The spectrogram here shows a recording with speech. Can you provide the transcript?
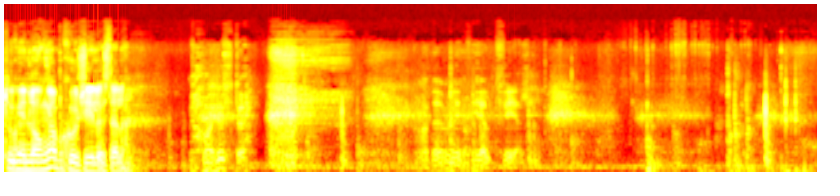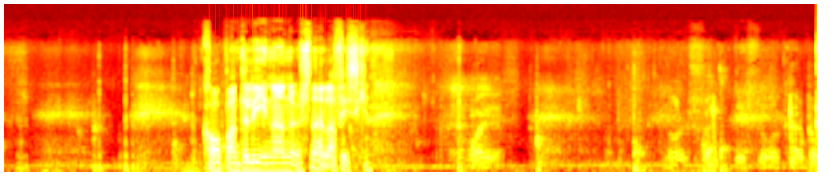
Tog en långa på 7 kilo istället. Ja, just det. Ja, det är väl inte helt fel. Kapa inte linan nu, snälla fisken. Jag har ju 0,70 fluorkarbon.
